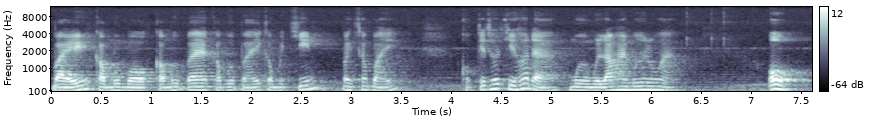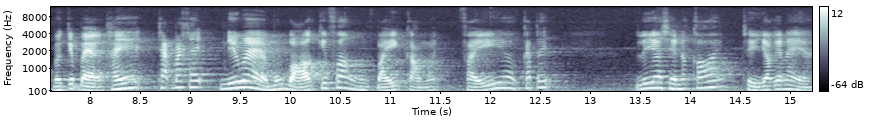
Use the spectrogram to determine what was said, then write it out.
7 cộng 11 cộng 13 cộng 17 cộng 19 bằng 67 còn cái số chia hết à? 10 15 20 luôn à? Ô mà các bạn thấy thắc mắc ấy nếu mà muốn bỏ cái phần 7 cộng ấy phải ờ, cách ấy lý do sẽ nó có ấy, thì do cái này à.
